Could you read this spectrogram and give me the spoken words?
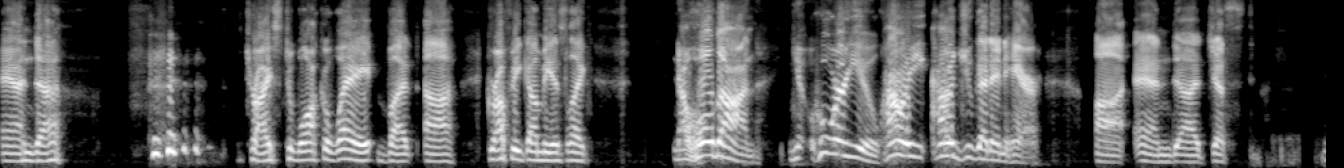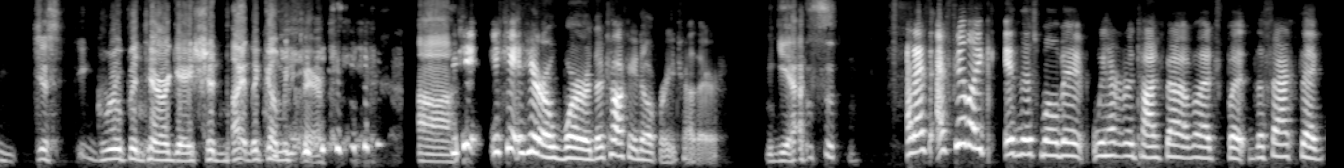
and uh tries to walk away, but uh Gruffi Gummi is like, now hold on. You, who are you? How are you how did you get in here? Uh and uh just just group interrogation by the gummy bear. uh, you, can't, you can't hear a word. They're talking over each other. Yes. And I, I feel like in this moment, we haven't really talked about it much, but the fact that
